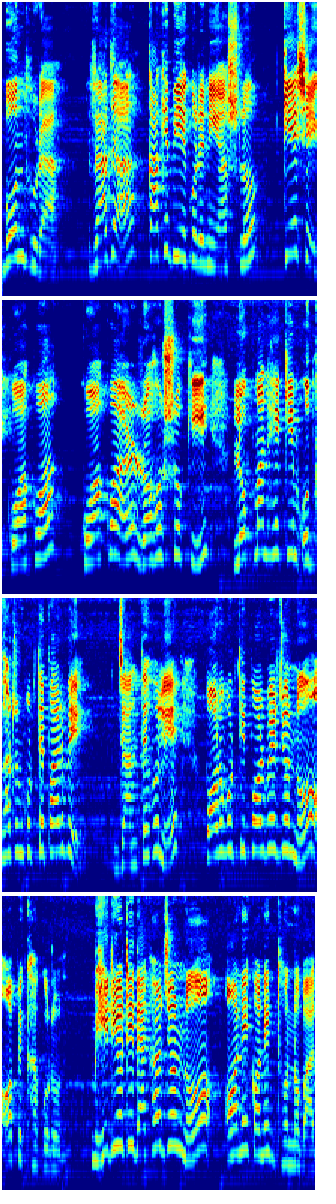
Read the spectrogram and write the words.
বন্ধুরা, রাজা কাকে বিয়ে করে নিয়ে আসলো? কে সেই কোয়া কোয়া? কোয়া কোয়ার রহস্য কি লোকমান হেকিম উদ্ঘাটন করতে পারবে? জানতে হলে পরবর্তী পর্বের জন্য অপেক্ষা করুন। ভিডিওটি দেখার জন্য অনেক অনেক ধন্যবাদ।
